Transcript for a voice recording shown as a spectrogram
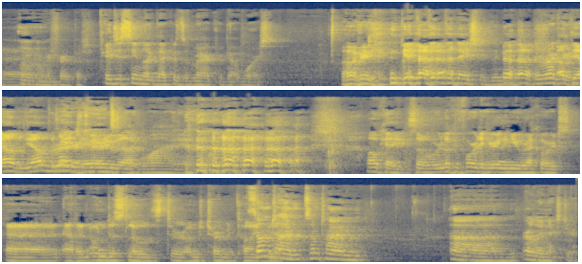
uh, Mm-mm. River, but It just seemed like that because America got worse. oh really? The, the Yeah. nation, the nation, the record. Not the album. The the album record very well. like wine. Yeah. okay, so we're looking forward to hearing a new record uh, at an undisclosed or undetermined time. sometime, sometime um, early next year.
